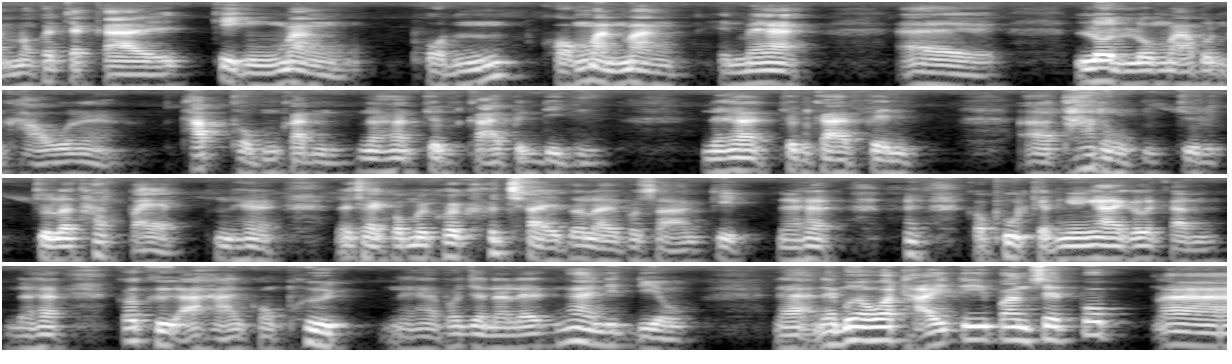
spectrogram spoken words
ามันก็จะกลายกิ่งมั่งผลของมันมั่งเห็นไหมฮะเออหล่นลงมาบนเขานะ ทับถมกันนะฮะจนกลายเป็นดินนะฮะจนกลายเป็นธาตุหกจุลจุลธาตุแปดนะฮะแล้วชัยก็ไม่ค่อยเข้าใจเท่าไหร่ภาษาอังกฤษนะฮะก็พูดกันง่าย ๆ ก็แล้วกันนะฮะก็คืออาหารของพืชนะฮะเพราะฉะนั้นแล้วง่ายนิดเดียวนะฮะในเมื่อว่าไถตีปันเสร็จปุ๊บอ่า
